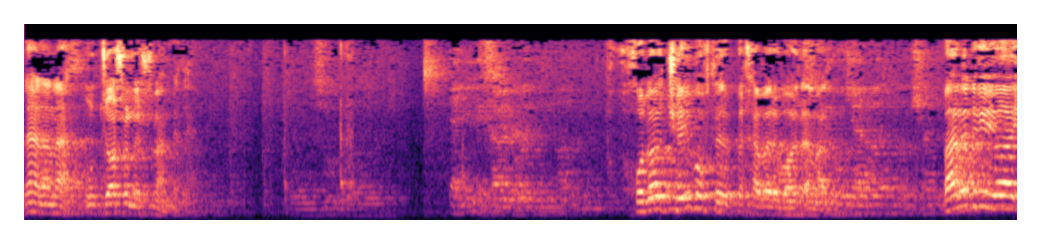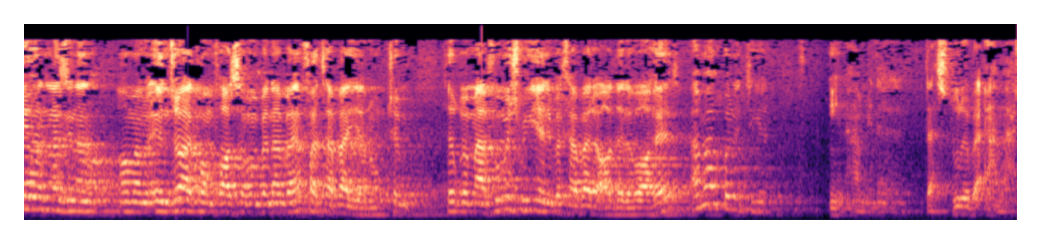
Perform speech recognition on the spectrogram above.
نه نه نه اون جاشو نشونم بده. خدا کی گفته به خبر واحد عمل؟ بله دیگه یا ایها الذین آمنو ان جاءکم فاسق بنبأ فتبینوا که طبق مفهومش میگه یعنی به خبر عادل واحد عمل کنید دیگه. این همینه دستور به عمل.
